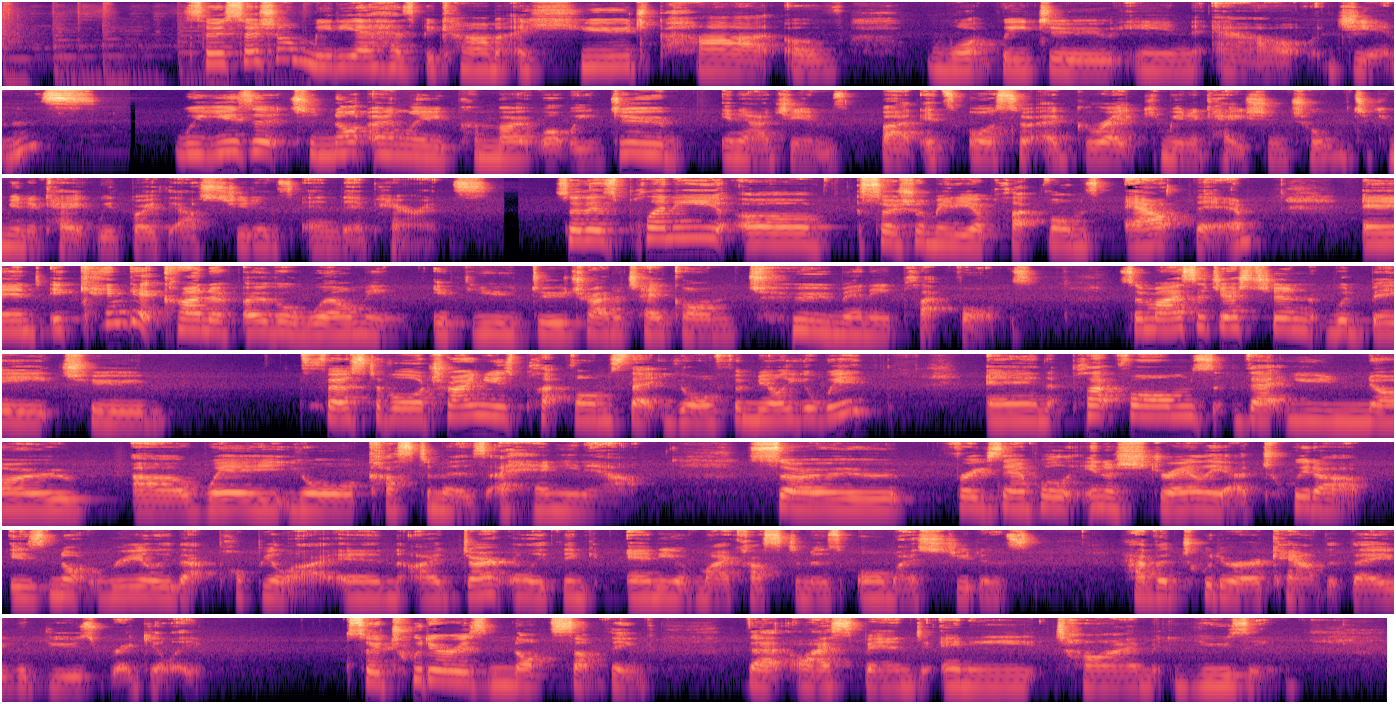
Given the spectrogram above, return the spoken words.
So, social media has become a huge part of what we do in our gyms. We use it to not only promote what we do in our gyms, but it's also a great communication tool to communicate with both our students and their parents. So, there's plenty of social media platforms out there, and it can get kind of overwhelming if you do try to take on too many platforms. So, my suggestion would be to first of all try and use platforms that you're familiar with and platforms that you know uh, where your customers are hanging out. So, for example, in Australia, Twitter is not really that popular, and I don't really think any of my customers or my students have a Twitter account that they would use regularly. So, Twitter is not something that I spend any time using.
